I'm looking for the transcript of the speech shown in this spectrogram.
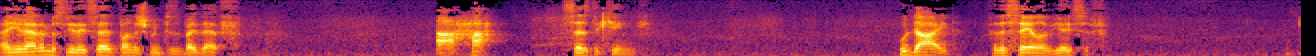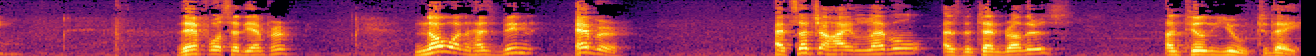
And unanimously they said punishment is by death. Aha, says the king. Who died for the sale of Yosef? Therefore, said the emperor, no one has been ever at such a high level as the ten brothers until you today.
